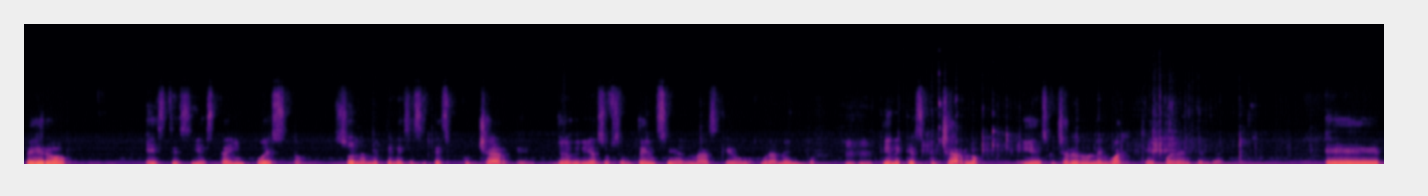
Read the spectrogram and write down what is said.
Pero este sí está impuesto. Solamente necesita escuchar, eh, yo diría, su sentencia más que un juramento. Tiene que escucharlo y escucharlo en un lenguaje que pueda entender. Eh,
